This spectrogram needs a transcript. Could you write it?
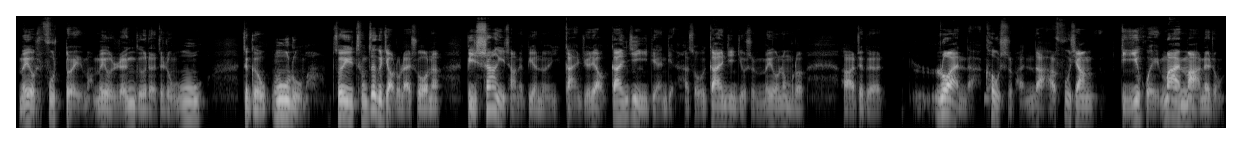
没有互怼嘛，没有人格的这种污这个侮辱嘛，所以从这个角度来说呢，比上一场的辩论感觉要干净一点点啊。所谓干净，就是没有那么多啊这个乱的、扣屎盆的啊，互相诋毁、谩骂那种。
